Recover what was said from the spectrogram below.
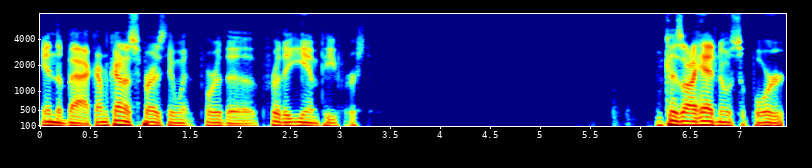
in the back. I'm kind of surprised they went for the for the EMP first because I had no support.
